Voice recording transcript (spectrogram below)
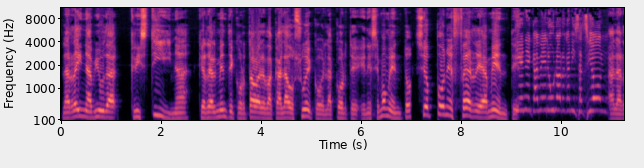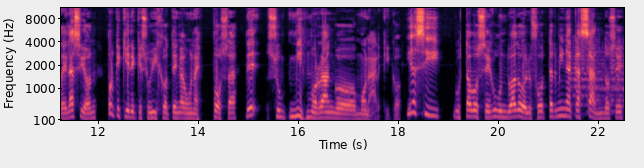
la reina viuda Cristina, que realmente cortaba el bacalao sueco en la corte en ese momento, se opone férreamente Tiene que haber una organización a la relación porque quiere que su hijo tenga una esposa de su mismo rango monárquico. Y así Gustavo II Adolfo termina casándose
